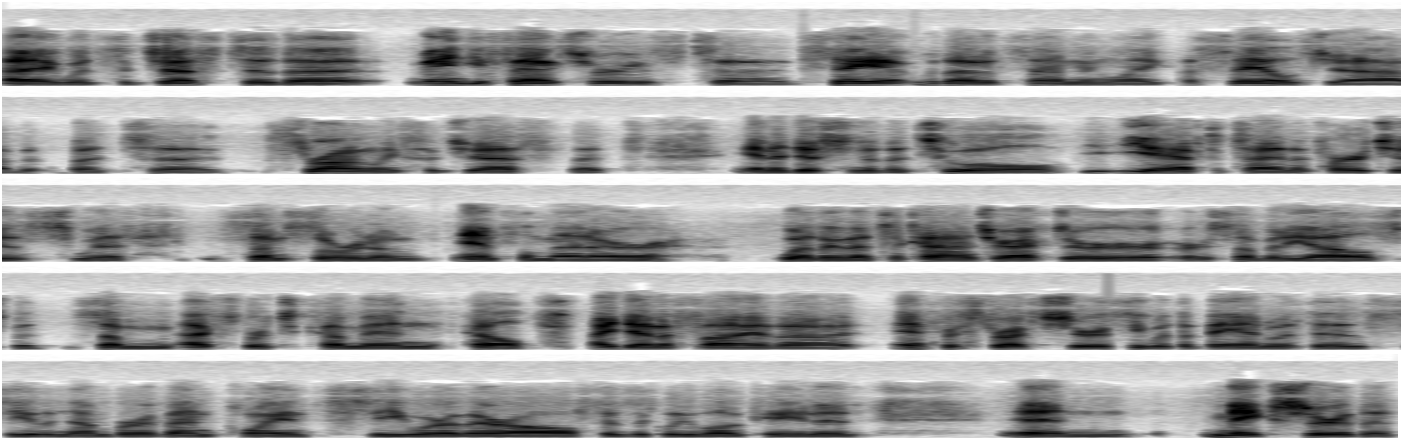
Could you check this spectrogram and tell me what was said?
I would suggest to the manufacturers to say it without it sounding like a sales job but to strongly suggest that in addition to the tool you have to tie the purchase with some sort of implementer whether that's a contractor or, or, somebody else, but some expert to come in, help identify the infrastructure, see what the bandwidth is, see the number of endpoints, see where they're all physically located, and make sure that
